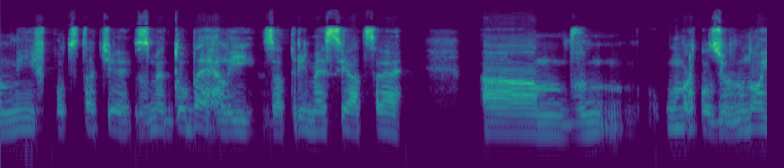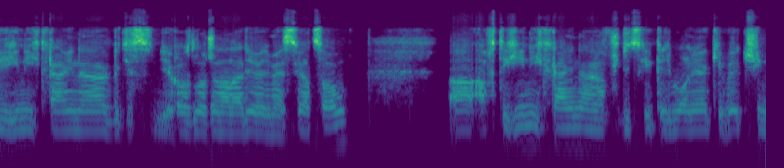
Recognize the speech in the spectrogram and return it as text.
My v podstate sme dobehli za tri mesiace v úmrtnosť v mnohých iných krajinách, kde je rozložená na 9 mesiacov. A, v tých iných krajinách vždycky, keď bol nejaký väčší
